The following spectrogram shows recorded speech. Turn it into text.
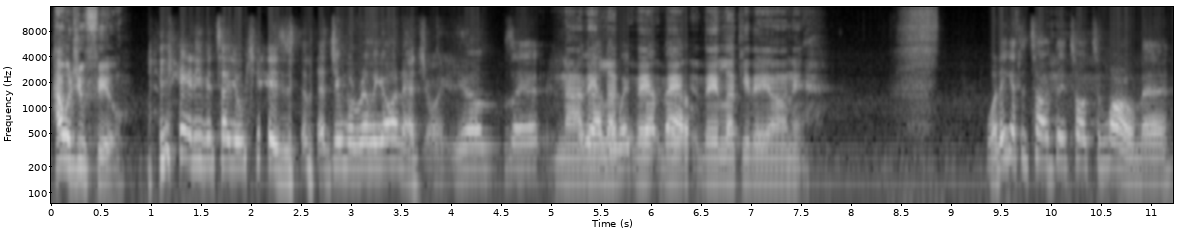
How would you feel? You can't even tell your kids that you were really on that joint. You know what I'm saying? Nah, they luck. They, they they lucky they on it. Well, they get to talk. They talk tomorrow, man.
